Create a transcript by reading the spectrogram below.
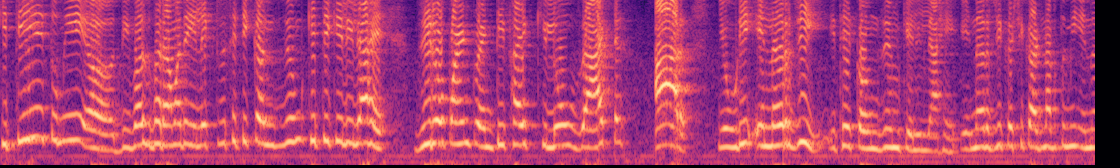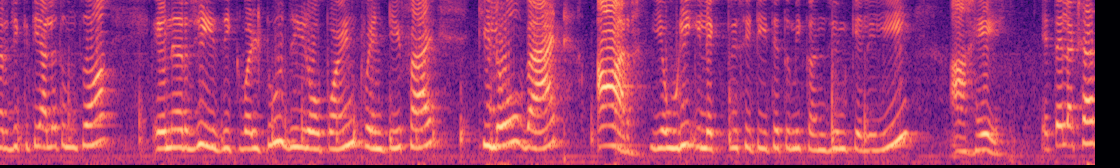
किती तुम्ही दिवसभरामध्ये इलेक्ट्रिसिटी कन्झ्युम किती केलेली आहे? Zero point twenty five kilo watt hour एवढी एनर्जी इथे कन्झ्युम केलेली आहे. एनर्जी कशी काढणार तुम्ही? एनर्जी किती आलं तुमचं? Energy is equal to zero point twenty five kilo watt hour एवढी इलेक्ट्रिसिटी इथे तुम्ही कन्झ्युम केलेली आहे. येते लक्षात?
